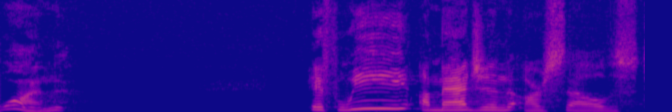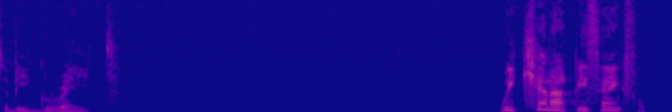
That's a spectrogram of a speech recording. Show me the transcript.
One, if we imagine ourselves to be great, we cannot be thankful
